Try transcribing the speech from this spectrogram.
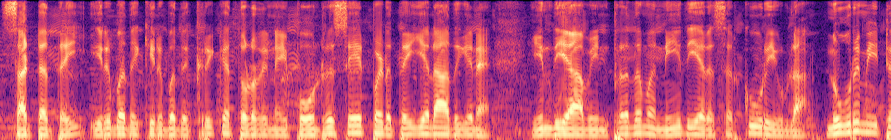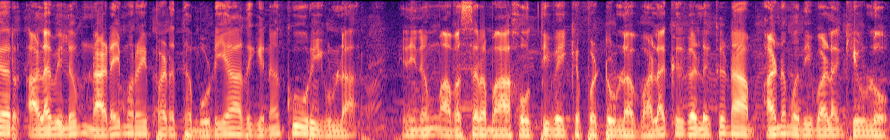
சட்டத்தை இருபதுக்கு இருபது கிரிக்கெட் தொடரினை போன்று செயற்படுத்த இயலாது என இந்தியாவின் பிரதம நீதியரசர் கூறியுள்ளார். நூறு மீட்டர் அளவிலும் நடைமுறைப்படுத்த முடியாது என கூறியுள்ளார். எனினும் அவசரமாக ஒத்திவைக்கப்பட்டுள்ள வழக்குகளுக்கு நாம் அனுமதி வழங்கியுள்ளோம்.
